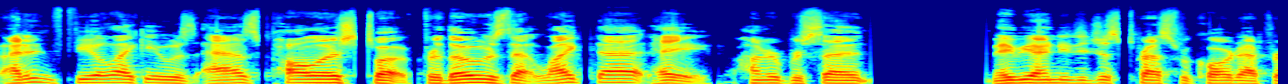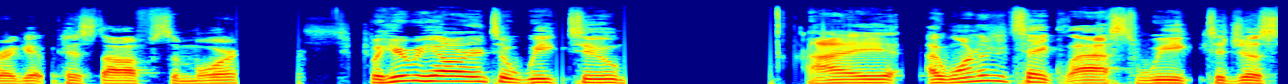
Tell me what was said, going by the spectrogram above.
I didn't feel like it was as polished, but for those that like that, hey, 100%. Maybe I need to just press record after I get pissed off some more. But here we are into week 2. I I wanted to take last week to just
